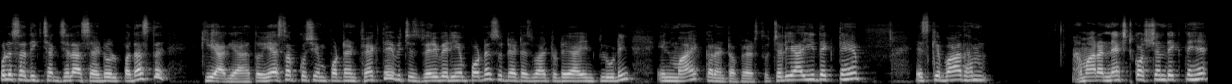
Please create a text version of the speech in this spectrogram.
पुलिस अधीक्षक जिला शहडोल पदस्थ किया गया है। तो यह सब कुछ इंपॉर्टेंट फैक्ट है which is very very important so date is why today I including in my current affairs तो चलिए आइए देखते हैं। इसके बाद हम हमारा नेक्स्ट क्वेश्चन देखते हैं।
